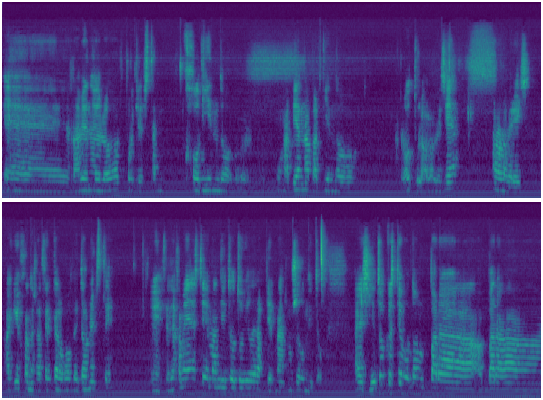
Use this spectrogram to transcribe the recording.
eh, rabiando de dolor porque le están jodiendo una pierna, partiendo rótula o lo que sea. Ahora lo veréis. Aquí es cuando se acerca el gofetón este y me dice, déjame este mandito tuyo de las piernas, un segundito. A ver, si yo toco este botón para, para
